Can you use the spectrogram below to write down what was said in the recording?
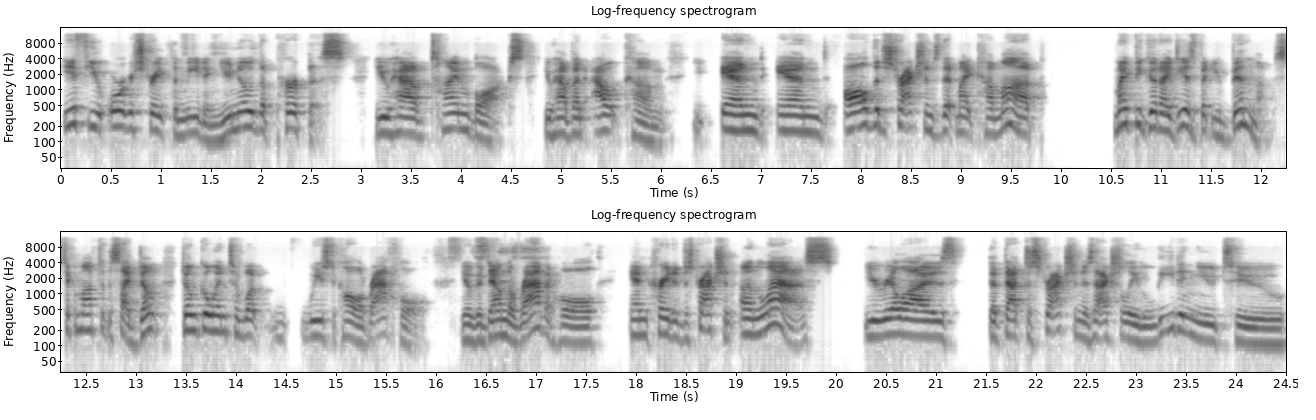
if you orchestrate the meeting, you know the purpose, you have time blocks, you have an outcome, and and all the distractions that might come up might be good ideas, but you bend them, stick them off to the side. Don't don't go into what we used to call a rat hole. You know, go down the rabbit hole and create a distraction unless you realize that that distraction is actually leading you to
